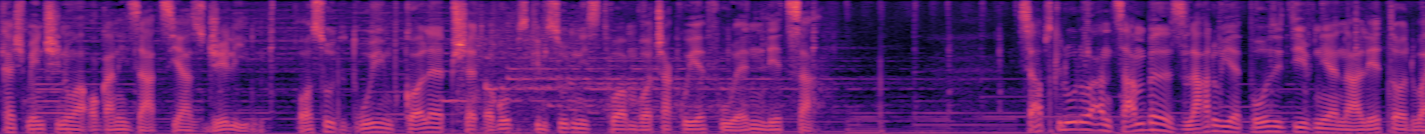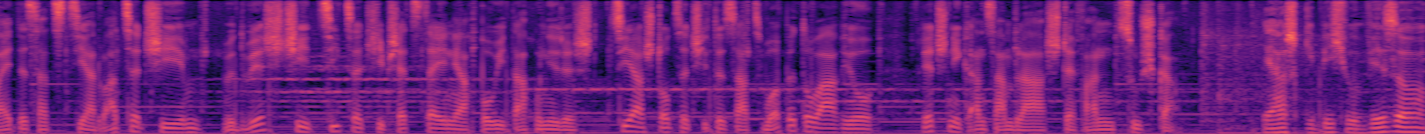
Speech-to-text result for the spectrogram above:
kaž menšinová organizácia zdželi. Osud druhým kole przed Europejskim Sudnictwom oczekuje FUN Lieca. Serbski ludowy ensemble zladuje pozytywnie na leto 2023. W 230 przedstawieniach powitachu niż 43 tysac opytowariów, recznik ensembla Stefan Cuszka. Jaški bichu vizo,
